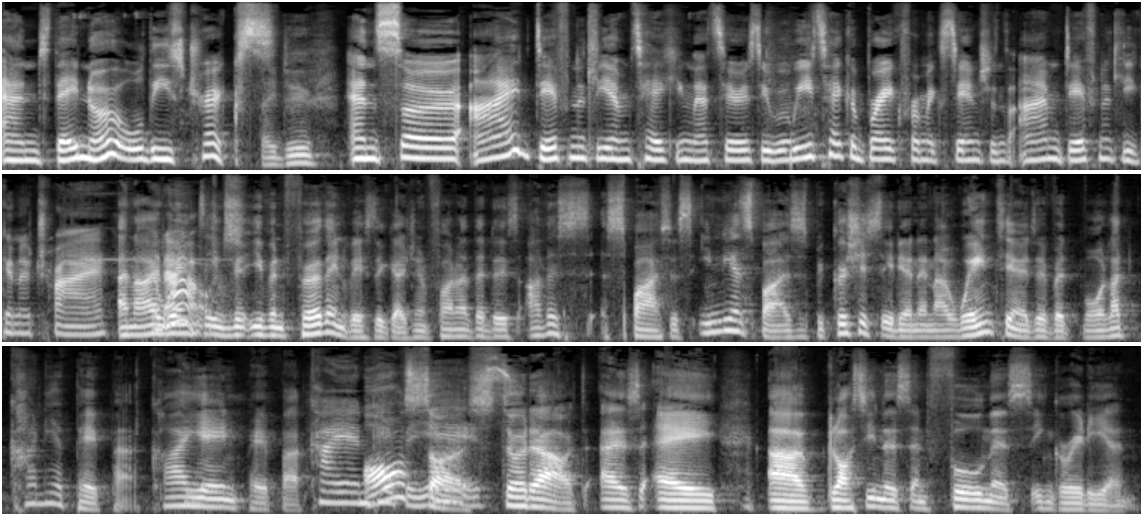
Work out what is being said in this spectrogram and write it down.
and they know all these tricks. They do. And so I definitely am taking that seriously. When we take a break from extensions, I'm definitely going to try. And I it went out. even, further investigation found out that there's other s- spices, Indian spices, because she's Indian, and I went into it a bit more, like cayenne pepper, cayenne pepper. Cayenne pepper, also yes. stood out as a uh, glossiness and fullness ingredient.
